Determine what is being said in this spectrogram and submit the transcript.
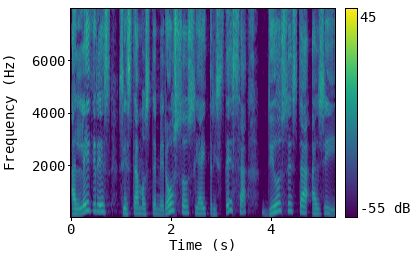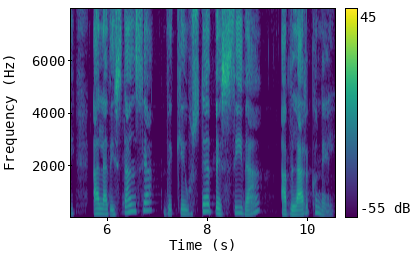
alegres, si estamos temerosos, si hay tristeza, Dios está allí a la distancia de que usted decida hablar con Él.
